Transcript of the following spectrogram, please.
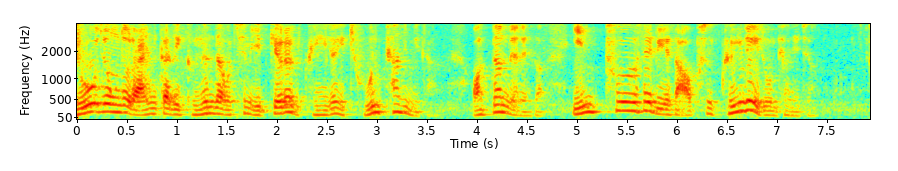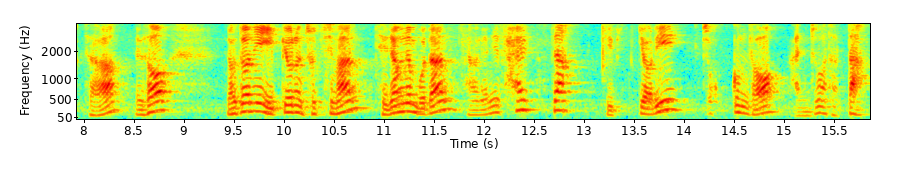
요 정도 라인까지 긋는다고 치면 입결은 굉장히 좋은 편입니다. 어떤 면에서? 인풋에 비해서 아웃풋은 굉장히 좋은 편이죠. 자, 그래서 여전히 입결은 좋지만 재작년보단 작년이 살짝 입결이 조금 더 안 좋아졌다.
